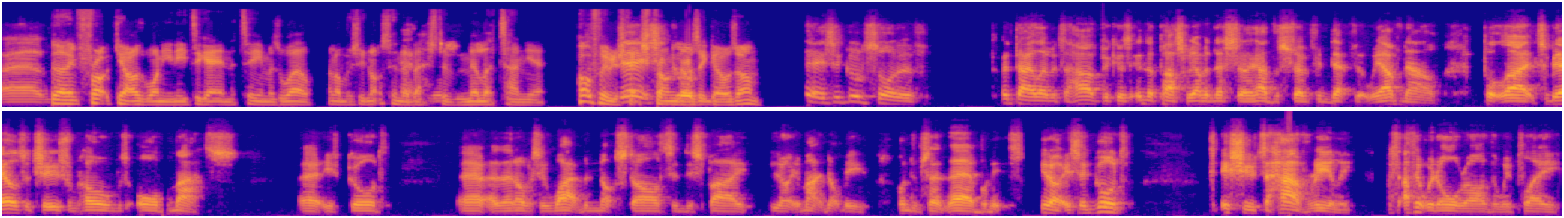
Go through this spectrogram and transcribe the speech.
Um, But I think Frøkjær is one you need to get in the team as well. And obviously not seen the Yeah, best of Millar Milutin yet. Hopefully we just Yeah, get stronger good- as it goes on. yeah, it's a good sort of a dilemma to have because in the past we haven't necessarily had the strength and depth that we have now. But like to be able to choose from Holmes or Mass uh, is good. Uh, and then obviously Whiteman not starting, despite you know it might not be hundred percent there, but it's you know it's a good issue to have really. I think we'd all rather we play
